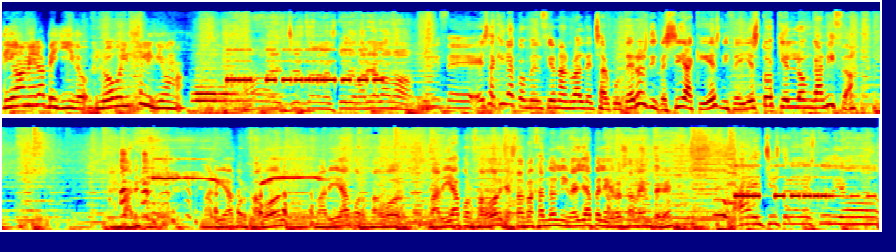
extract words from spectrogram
dígame el apellido, luego elige el idioma. Hay chiste en el estudio, María Lama. Dice, ¿es aquí la convención anual de charcuteros? Dice, sí, aquí es. Dice, ¿y esto quién lo organiza? María, por favor. María, por favor. María, por favor, que estás bajando el nivel ya peligrosamente, ¿eh? Hay chiste en el estudio.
